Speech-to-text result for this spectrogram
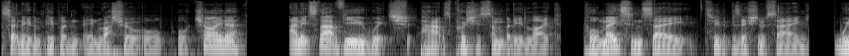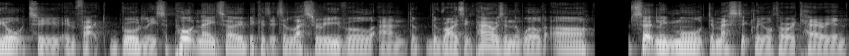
certainly than people in, in Russia or, or China. And it's that view which perhaps pushes somebody like Paul Mason, say, to the position of saying, we ought to, in fact, broadly support NATO because it's a lesser evil and the, the rising powers in the world are certainly more domestically authoritarian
